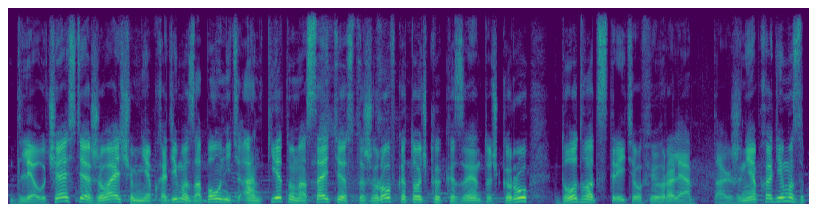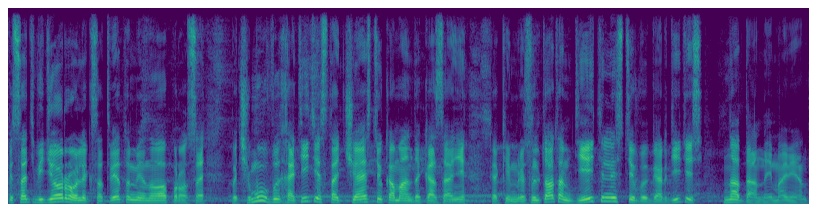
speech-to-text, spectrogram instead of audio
Для участия желающим необходимо заполнить анкету на сайте стажировка.кзн.ру до 23 февраля. Также необходимо записать видеоролик с ответами на вопросы. Почему вы хотите стать частью команды Казани? Каким результатом деятельности вы гордитесь на данный момент?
